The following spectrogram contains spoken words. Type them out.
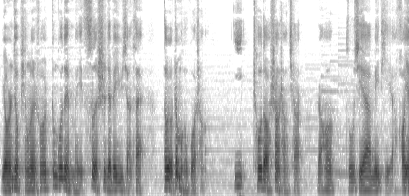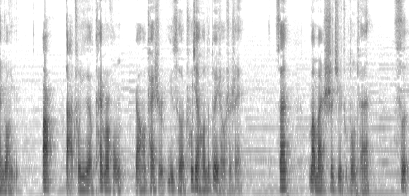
有人就评论说，中国队每次世界杯预选赛都有这么个过程：一抽到上上签儿，然后足协啊、媒体豪言壮语；二打出一个开门红，然后开始预测出现后的对手是谁；三慢慢失去主动权；四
